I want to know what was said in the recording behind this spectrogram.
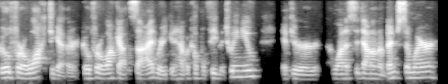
go for a walk together. Go for a walk outside where you can have a couple feet between you. If you want to sit down on a bench somewhere,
